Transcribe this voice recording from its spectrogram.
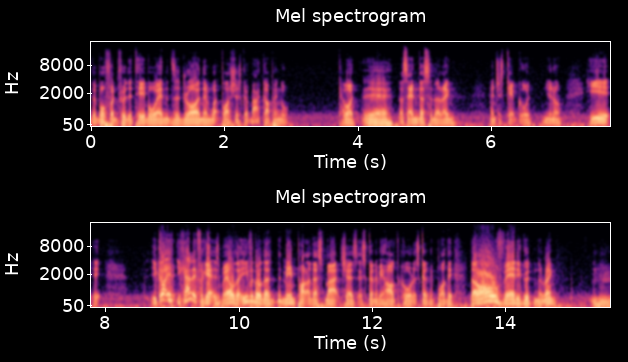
they both went through the table, ended as a draw, and then Whiplash just got back up and go, come on, Yeah. let's end this in the ring, and just kept going. You know, he. you got you can't forget as well that even though the, the main part of this match is it's going to be hardcore, it's going to be bloody, they're all very good in the ring. Hmm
